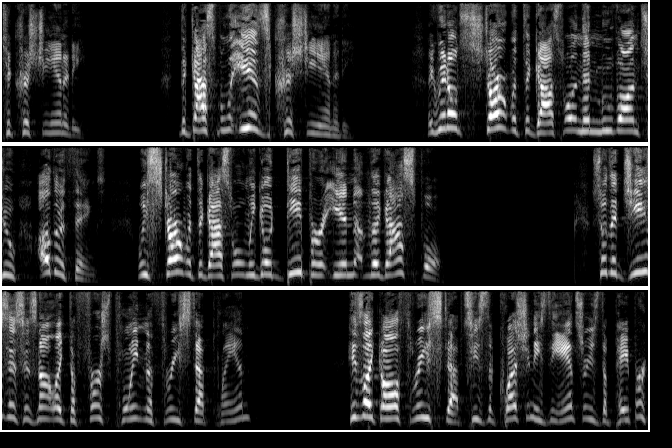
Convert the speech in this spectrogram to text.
to Christianity, the gospel is Christianity. Like, we don't start with the gospel and then move on to other things. We start with the gospel and we go deeper in the gospel. So that Jesus is not like the first point in a three step plan. He's like all three steps. He's the question, he's the answer, he's the paper,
